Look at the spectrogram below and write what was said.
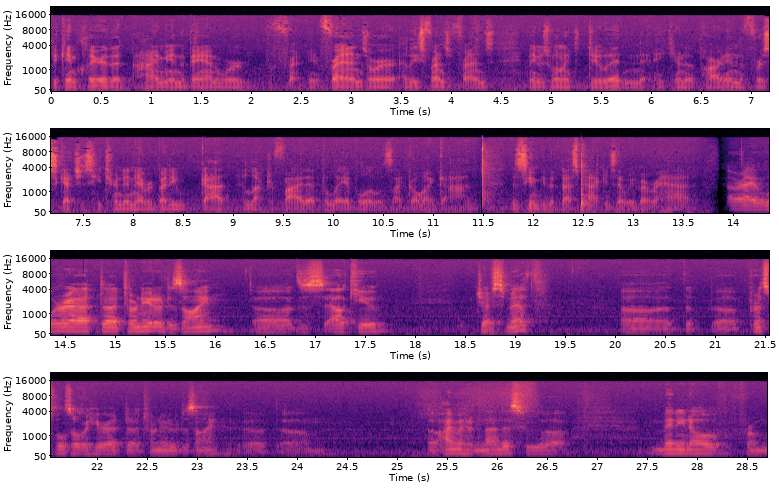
became clear that Jaime and the band were fr- you know, friends, or at least friends of friends, and he was willing to do it, and he came to the party, and the first sketches he turned in, everybody got electrified at the label and was like, oh my God, this is going to be the best package that we've ever had. All right, we're at uh, Tornado Design. Uh, this is Al Q, Jeff Smith, uh, the uh, principals over here at uh, Tornado Design, uh, um, uh, Jaime Hernandez, who uh, many know from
